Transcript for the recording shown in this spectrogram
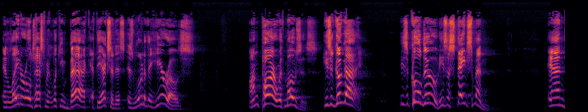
and later Old Testament, looking back at the Exodus, as one of the heroes on par with Moses. He's a good guy. He's a cool dude. He's a statesman. And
